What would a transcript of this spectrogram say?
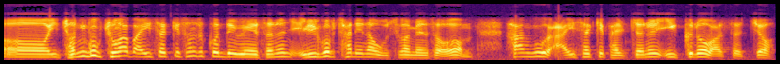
어, 이 전국 종합 아이스하키 선수권 대회에서는 7차례나 우승하면서 한국 아이스하키 발전을 이끌어 왔었죠.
